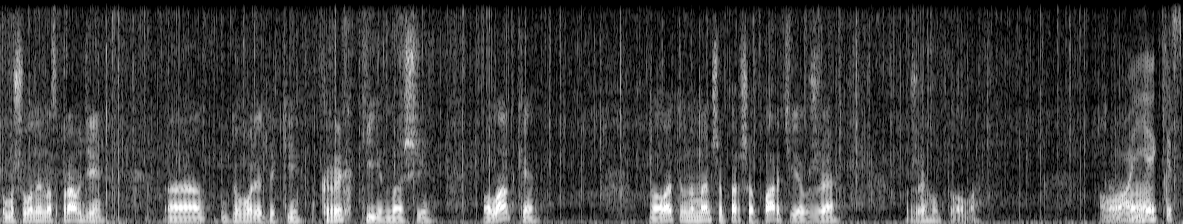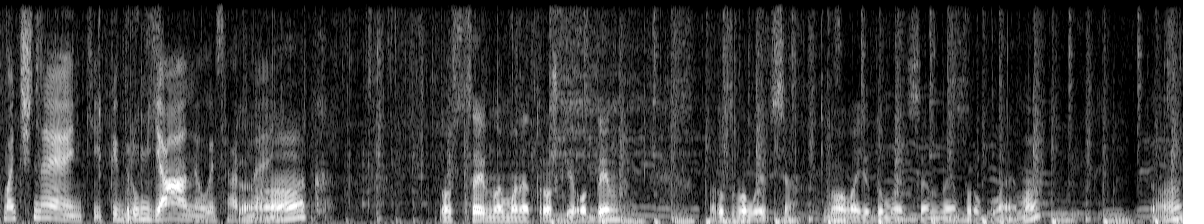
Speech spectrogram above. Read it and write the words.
Тому що вони насправді е, доволі такі крихкі наші оладки. Ну, але тим не менше перша партія вже, вже готова. Ой, Так. які смачненькі, підрум'янились гарненько. Так. Ось цей в мене трошки один розвалився. Ну, але я думаю, це не проблема. Так,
